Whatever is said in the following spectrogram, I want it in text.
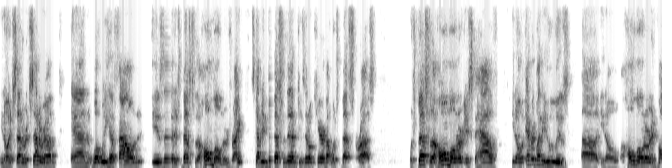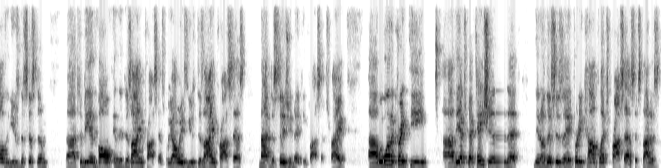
you know, et cetera, et cetera. And what we have found is that it's best for the homeowners, right? It's got to be best for them because they don't care about what's best for us. What's best for the homeowner is to have, you know, everybody who is, uh, you know, a homeowner involved in using the system uh, to be involved in the design process. We always use design process, not decision-making process, right? Uh, we want to create the uh, the expectation that you know this is a pretty complex process. It's not as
